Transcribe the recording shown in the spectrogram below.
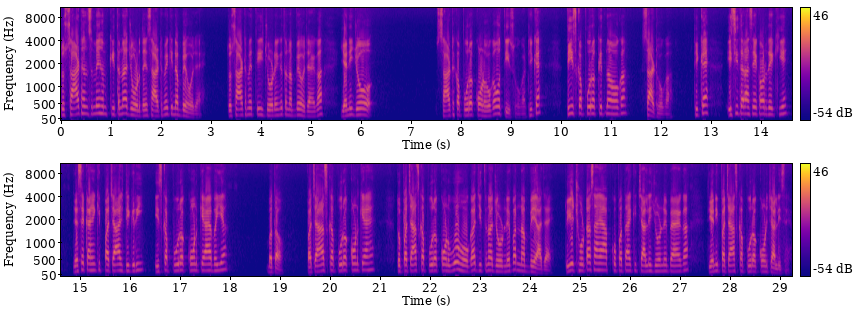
तो साठ अंश में हम कितना जोड़ दें? साठ में कि नब्बे हो जाए? तो साठ में तीस जोड़ेंगे तो नब्बे हो जाएगा। यानी जो साठ का पूरक कोण होगा, वो तीस होगा, ठीक है? तीस का पूरक कितना होगा? साठ होगा, ठीक है? इसी तरह से एक और देखिए। जैसे कहें कि पचास डिग्री, इसका पूरक कोण क्या है भैया? बताओ। पचास का पूरक कोण क्या है? तो पचास का पूरक कोण वो होगा जितना जोड़ने पर नब्बे आ जाए। तो ये छोटा सा है, आपको पता है कि चालीस जोड़ने पे आएगा। तो यानी पचास का पूरा कोण चालीस है।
